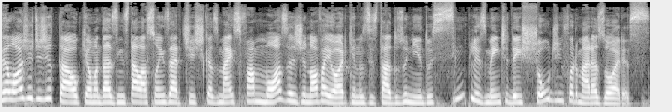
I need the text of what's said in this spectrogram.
relógio digital, que é uma das instalações artísticas mais famosas de Nova York, nos Estados Unidos, simplesmente deixou de informar as horas.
